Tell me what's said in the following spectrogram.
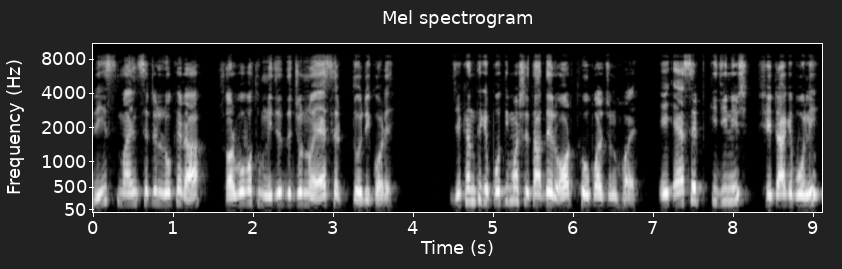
রিস্ক মাইন্ডসেটের লোকেরা সর্বপ্রথম নিজেদের জন্য অ্যাসেট তৈরি করে। যেখান থেকে প্রতি মাসে তাদের অর্থ উপার্জন হয়। এই অ্যাসেট কী জিনিস? সেটা আগে বলি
